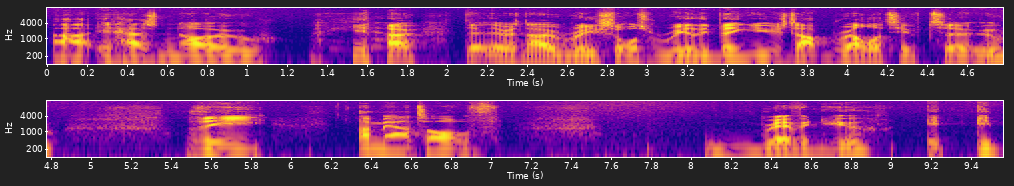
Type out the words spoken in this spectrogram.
Uh, it has no, you know, there, there is no resource really being used up relative to the amount of revenue it, it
